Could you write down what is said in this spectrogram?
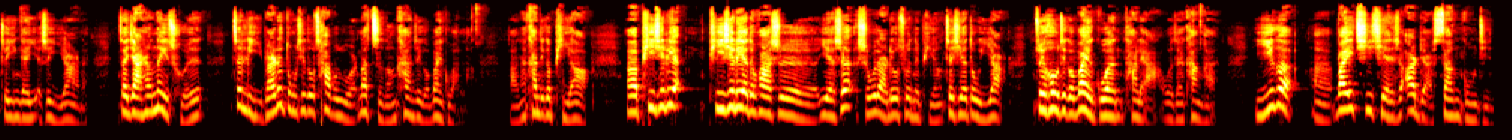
这应该也是一样的。再加上内存，这里边的东西都差不多，那只能看这个外观了啊。那看这个 P 啊，呃，P 系列，P 系列的话是也是十五点六寸的屏，这些都一样。最后这个外观，它俩我再看看，一个。呃，Y 七千是二点三公斤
